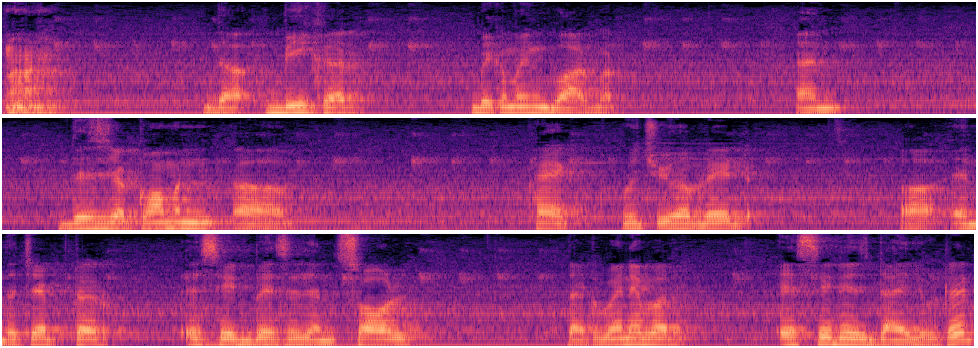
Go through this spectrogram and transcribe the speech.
the beaker becoming warmer and this is a common uh, fact which you have read uh, in the chapter acid bases and salt that whenever acid is diluted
